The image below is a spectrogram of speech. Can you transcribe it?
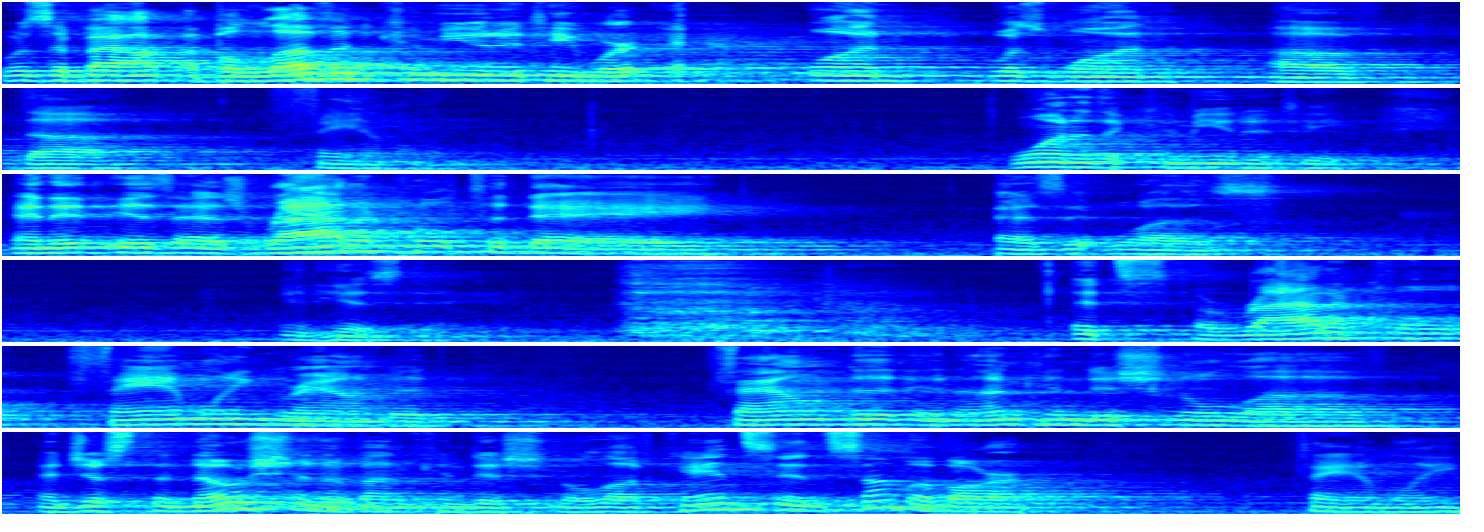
was about a beloved community where everyone was one of the family, one of the community. And it is as radical today as it was in his day. It's a radical, family grounded, founded in unconditional love. And just the notion of unconditional love can send some of our family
